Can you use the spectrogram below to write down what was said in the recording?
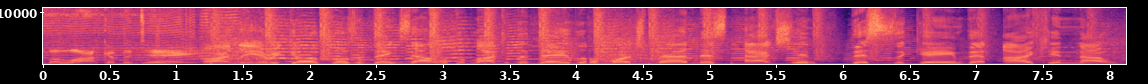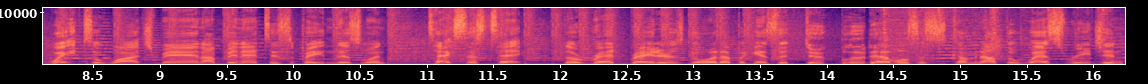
the lock of the day. All right, Lee, here we go. Closing things out with the lock of the day, little March Madness action. This is a game that I cannot wait to watch, man. I've been anticipating this one. Texas Tech the Red Raiders going up against the Duke Blue Devils. This is coming out the West region.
